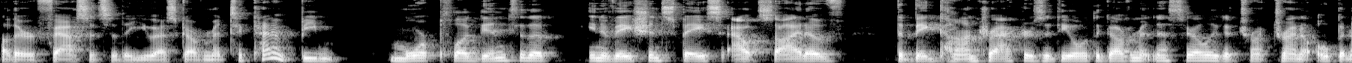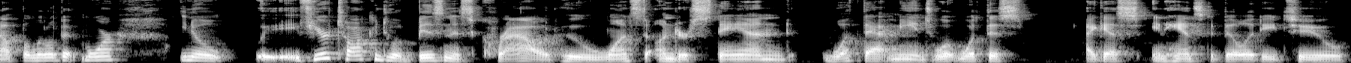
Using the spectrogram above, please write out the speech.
other facets of the US government to kind of be more plugged into the innovation space outside of the big contractors that deal with the government necessarily to try, trying to open up a little bit more. You know, if you're talking to a business crowd who wants to understand what that means, what what this I guess enhanced ability to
